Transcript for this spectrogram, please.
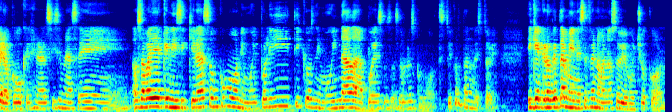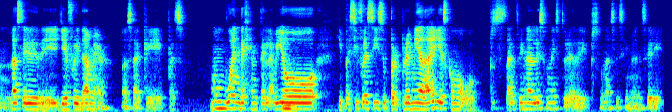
Pero como que en general sí se me hace... O sea, vaya que ni siquiera son como ni muy políticos, ni muy nada, pues. O sea, solo es como, te estoy contando una historia. Y que creo que también ese fenómeno se vio mucho con la serie de Jeffrey Dahmer. O sea, que pues un buen de gente la vio y pues sí fue así súper premiada y es como, pues al final es una historia de pues, un asesino en serie.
